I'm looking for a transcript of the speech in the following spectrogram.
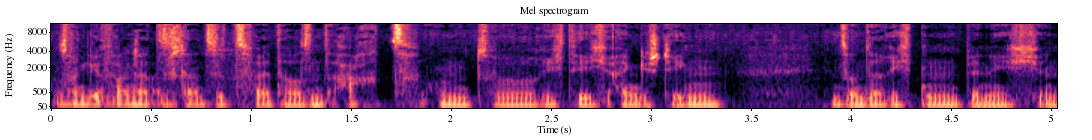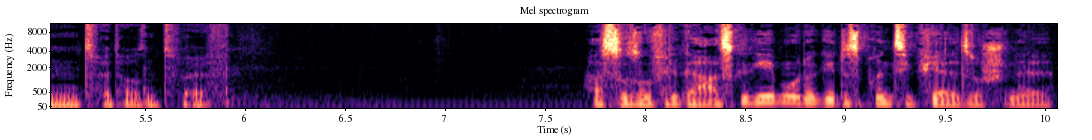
Also angefangen hat das Ganze 2008 und so richtig eingestiegen ins Unterrichten bin ich in 2012. Hast du so viel Gas gegeben oder geht es prinzipiell so schnell?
